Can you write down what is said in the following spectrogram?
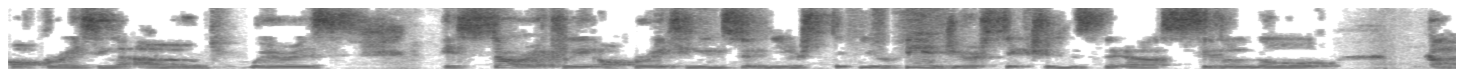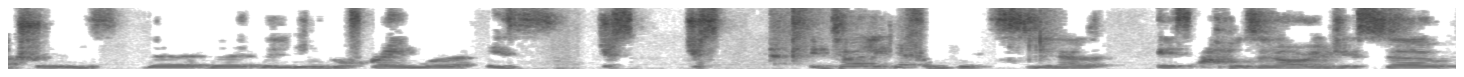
operating at home. Whereas, historically, operating in certain European jurisdictions that are civil law countries, the, the, the legal framework is just just entirely different. It's you know it's apples and oranges. So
